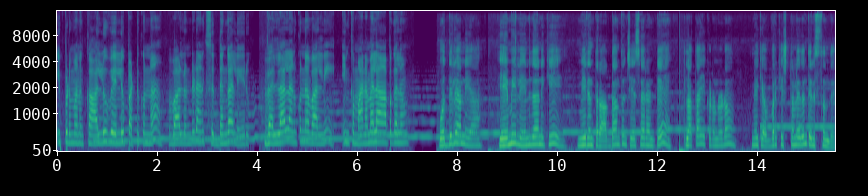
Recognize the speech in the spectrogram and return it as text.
ఇప్పుడు మనం కాళ్ళు వేళ్ళు పట్టుకున్నా వాళ్ళు ఉండడానికి సిద్ధంగా లేరు. వెళ్ళాలనుకున్న వాళ్ళని ఇంక మనమెలా ఆపగలం? వద్దులే అన్నయ్య. ఏమీ లేని దానికి మీరింత రాద్ధాంతం చేశారంటే లత ఇక్కడ ఉండడం మీకు ఎవ్వరికి ఇష్టం లేదని తెలుస్తుంది.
